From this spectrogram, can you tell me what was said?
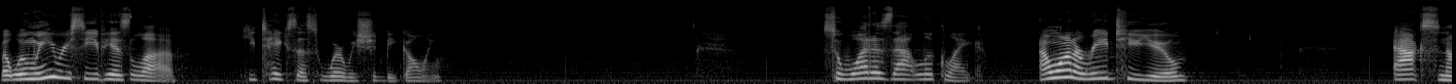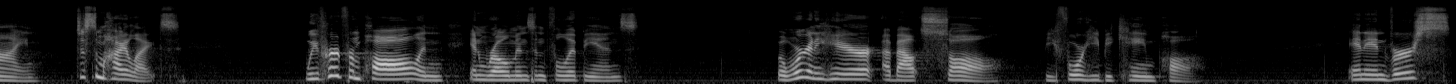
but when we receive His love, He takes us where we should be going. So, what does that look like? I want to read to you Acts 9, just some highlights. We've heard from Paul and in Romans and Philippians, but we're going to hear about Saul before he became Paul. And in verse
